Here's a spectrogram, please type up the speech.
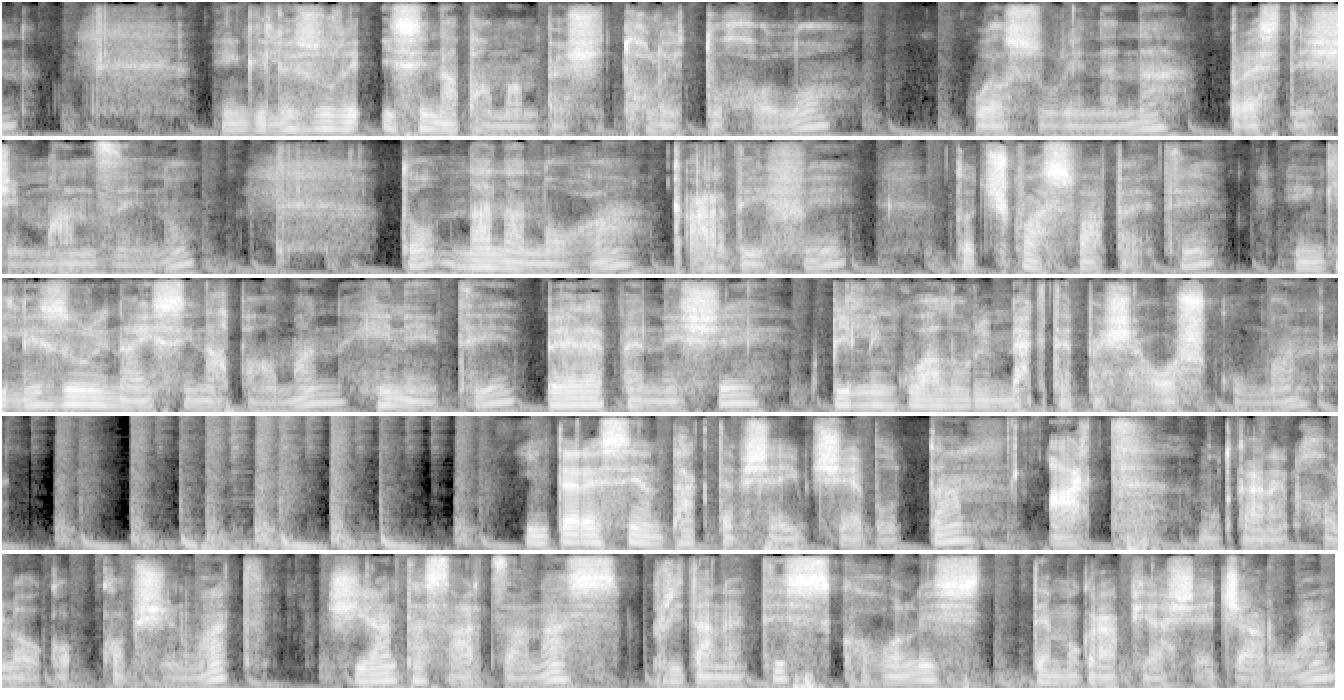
ინგლისური ისინაფამამპეში თოლი თუ ხოლო ველსური ნანა პრესტიჟი მანზინო და ნანანოღა კარდიფი და ჩქვასვაფეთი ინგლისური ნაისინაფამან ჰინეთი ბერეფენიში ბილინგვალური მექტეპეშა ოშკუმან ინტერესიან ფაქტებს შეიჩებოდა არტ მუტკარენ ხოლო კოპშინუათ ჟირანთას არძანას ბრიტანეთის ქოღოლის დემოგრაფიაში ეჭარუა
